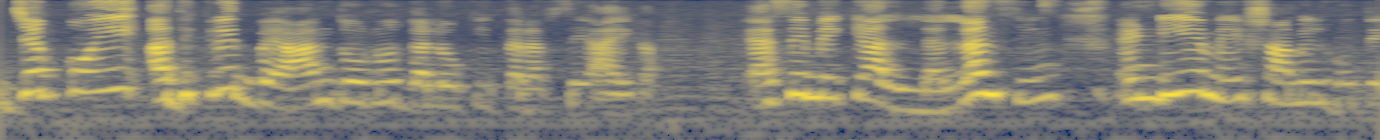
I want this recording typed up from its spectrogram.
जब कोई अधिकृत बयान दोनों दलों की तरफ़ से आएगा। ऐसे में क्या लल्लन सिंह एनडीए में शामिल होते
